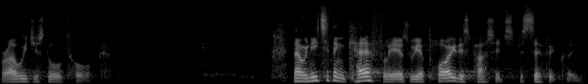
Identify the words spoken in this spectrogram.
Or are we just all talk? Now, we need to think carefully as we apply this passage specifically.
